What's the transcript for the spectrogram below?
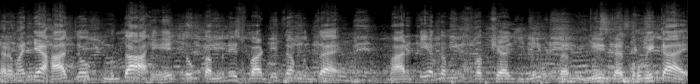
खरं म्हणजे हा जो मुद्दा आहे तो कम्युनिस्ट पार्टीचा मुद्दा आहे. भारतीय कम्युनिस्ट पक्षाची जी भूमिका आहे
